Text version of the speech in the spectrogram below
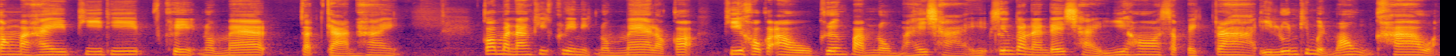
ต้องมาให้พี่ที่คลินิกนมแม่จัดการให้ ก็มานั่งที่คลินิกนมแม่ แล้วก็พี่เขาก็เอาเครื่องปั๊มนมมาให้ใช้ ซึ่งตอนนั้นได้ใช้ยี่ห้อสเปกตราอีรุ่นที่เหมือนหม้อหุงข้าวอะ่ะ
